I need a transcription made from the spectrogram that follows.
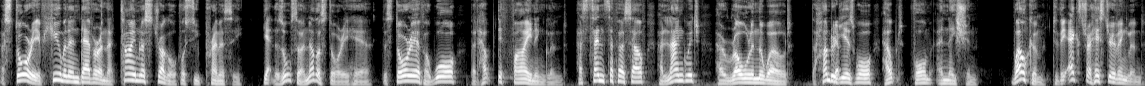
a story of human endeavour and the timeless struggle for supremacy. Yet there's also another story here the story of a war that helped define England, her sense of herself, her language, her role in the world. The Hundred Yep. Years' War helped form a nation. Welcome to the Extra History of England.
